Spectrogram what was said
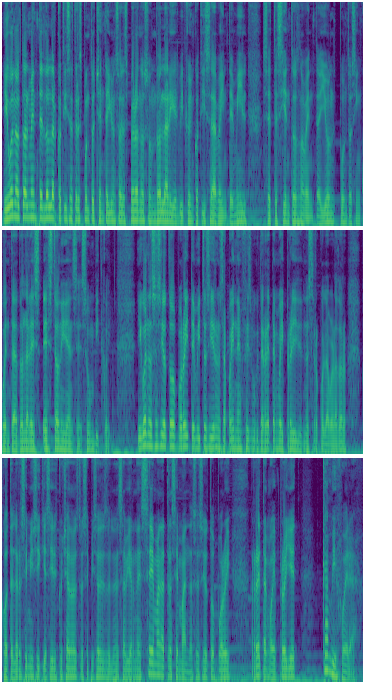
Y bueno, actualmente el dólar cotiza 3.81 soles peruanos, un dólar y el Bitcoin cotiza 20.791.50 dólares estadounidenses, un Bitcoin. Y bueno, eso ha sido todo por hoy. Te invito a seguir nuestra página en Facebook de Retangway Project de nuestro colaborador JLRC Music y a seguir escuchando nuestros episodios de lunes a viernes, semana tras semana. Eso ha sido todo por hoy. Retangway Project, cambio fuera.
